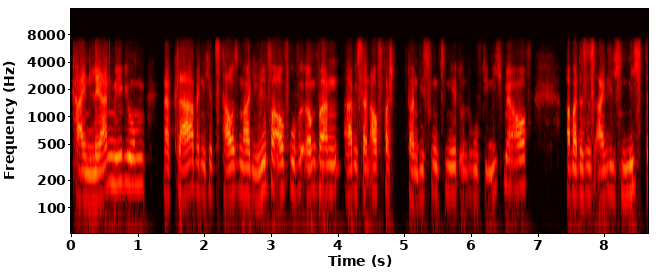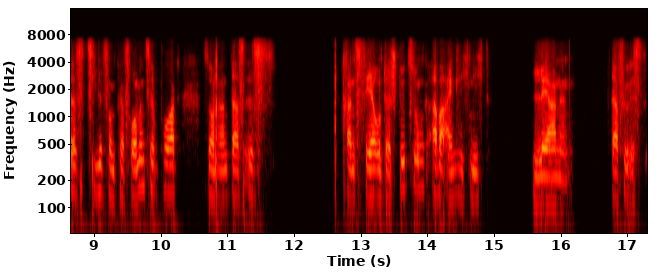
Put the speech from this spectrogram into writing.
kein Lernmedium. Na klar, wenn ich jetzt tausendmal die Hilfe aufrufe, irgendwann habe ich es dann auch verstanden, wie es funktioniert und rufe die nicht mehr auf. Aber das ist eigentlich nicht das Ziel von Performance Support, sondern das ist Transferunterstützung, aber eigentlich nicht Lernen. Dafür ist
